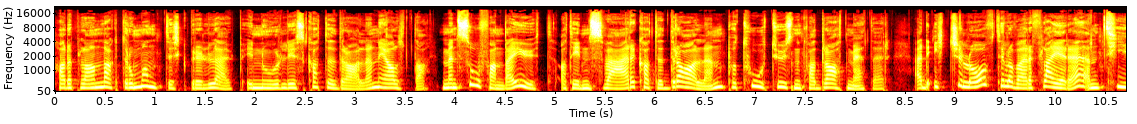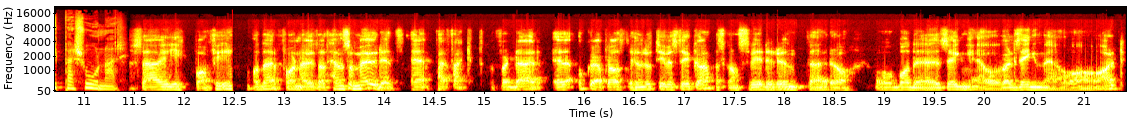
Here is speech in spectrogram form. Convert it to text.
hadde planlagt romantisk bryllup i Nordlyskatedralen i Alta, men så fant de ut at i den svære katedralen på 2000 kvadratmeter er det ikke lov til å være flere enn ti personer. Så jeg gikk på Amfi, og der fant jeg ut at Hennes og Maurits er perfekt. For der er det akkurat plass til 120 stykker. Jeg skal svirre rundt der og, og både synge og velsigne og alt.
